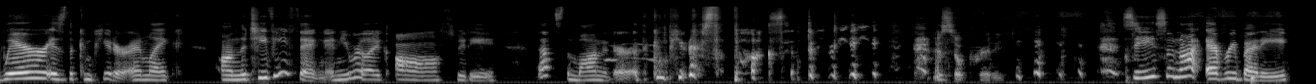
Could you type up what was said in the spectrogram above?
where is the computer? And i'm like on the tv thing. And you were like oh sweetie that's the monitor the computer's the box underneath It's so pretty. see so not everybody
